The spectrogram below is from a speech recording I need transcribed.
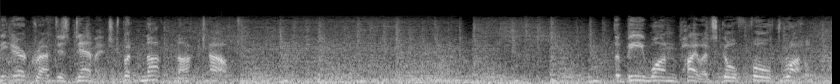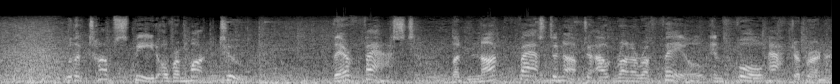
The aircraft is damaged, but not knocked out. The B-1 pilots go full throttle, with a top speed over Mach 2. They're fast, but not fast enough to outrun a Rafale in full afterburner.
